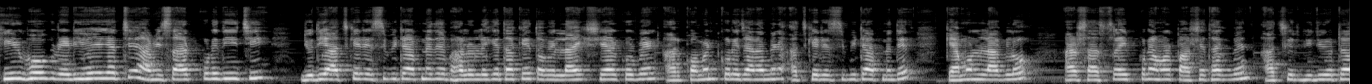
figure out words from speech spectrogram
ক্ষীরভোগ রেডি হয়ে গেছে, আমি সার্ভ করে দিয়েছি। যদি আজকের রেসিপিটা আপনাদের ভালো লেগে থাকে, তবে লাইক শেয়ার করবেন আর কমেন্ট করে জানাবেন আজকের রেসিপিটা আপনাদের কেমন লাগল। আর সাবস্ক্রাইব করে আমার পাশে থাকবেন। আজকের ভিডিওটা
